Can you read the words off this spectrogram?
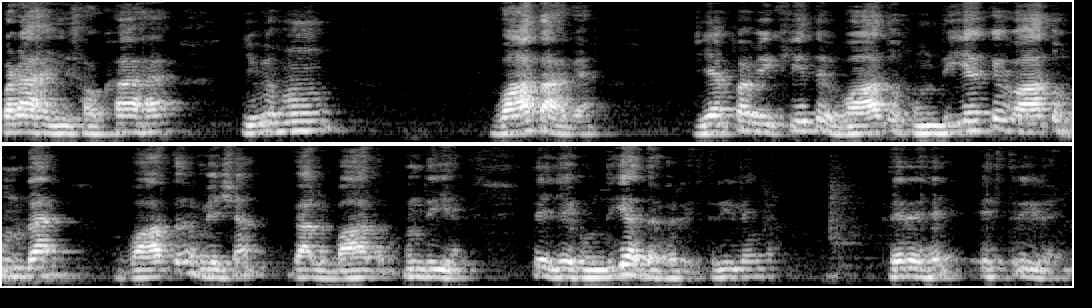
ਬੜਾ ਹੀ ਸੌਖਾ ਹੈ। ਜਿਵੇਂ ਹੁਣ ਵਾਤ ਆ ਗਿਆ। ਜੇ ਆਪਾਂ ਵੇਖੀਏ ਤੇ ਵਾਤ ਹੁੰਦੀ ਹੈ ਕਿ ਵਾਤ ਹੁੰਦਾ ਹੈ? ਵਾਤ ਹਮੇਸ਼ਾ ਗੱਲਬਾਤ ਹੁੰਦੀ ਹੈ। ਤੇ ਜੇ ਹੁੰਦੀ ਹੈ ਤਾਂ ਫਿਰ ਇਸਤਰੀ ਲਿੰਗ ਫਿਰ ਇਹ ਇਸਤਰੀ ਲਿੰਗ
